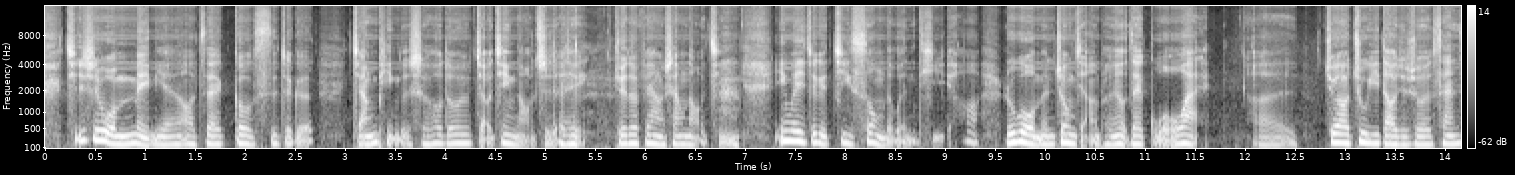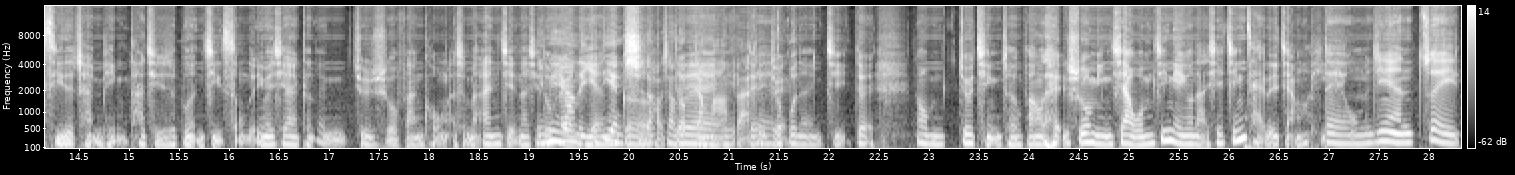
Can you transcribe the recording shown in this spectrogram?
其实我们每年啊在构思这个奖品的时候，都绞尽脑汁，而且觉得非常伤脑筋，因为这个寄送的问题啊。如果我们中奖的朋友在国外，呃。就要注意到，就是说三 C 的产品它其实是不能寄送的，因为现在可能就是说反恐啊、什么安检那些都非常的严格，电池的好像都比较对麻烦对，对就不能寄。对，那我们就请陈芳来说明一下，我们今年有哪些精彩的奖品？对我们今年最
